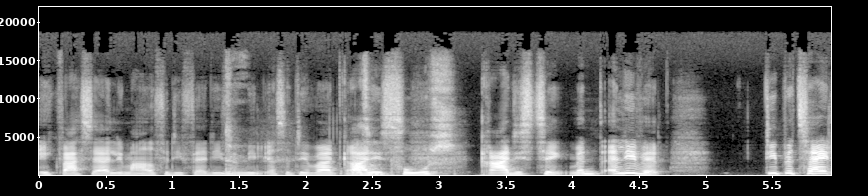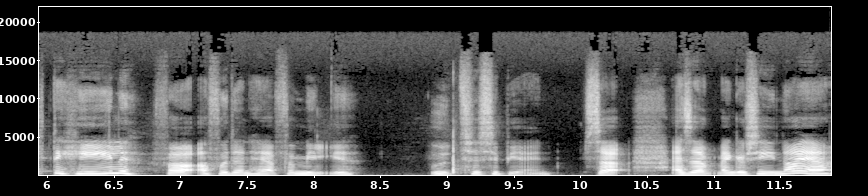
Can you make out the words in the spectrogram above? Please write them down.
ikke var særlig meget for de fattige familier, så det var et gratis, gratis ting. Men alligevel, de betalte det hele for at få den her familie ud til Sibirien. Så altså, man kan jo sige, nå ja,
